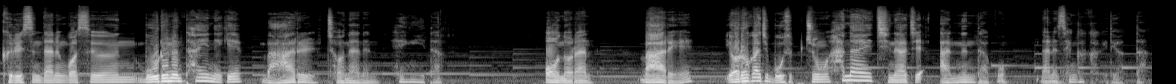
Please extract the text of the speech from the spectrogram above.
글을 쓴다는 것은 모르는 타인에게 말을 전하는 행위이다. 언어란 말의 여러 가지 모습 중 하나에 지나지 않는다고 나는 생각하게 되었다.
